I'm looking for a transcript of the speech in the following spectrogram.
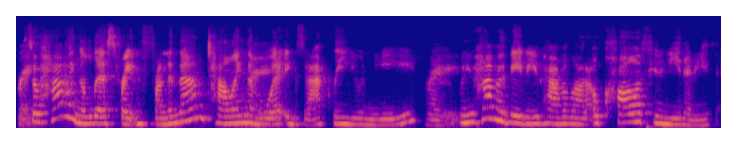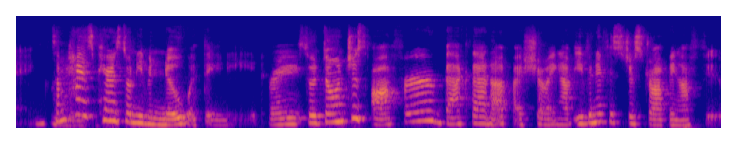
Right. So having a list right in front of them, telling them Right. what exactly you need. right. When you have a baby, you have a lot of, oh, call if you need anything. Sometimes parents don't even know what they need. Right. So don't just offer, back that up by showing up, even if it's just dropping off food.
